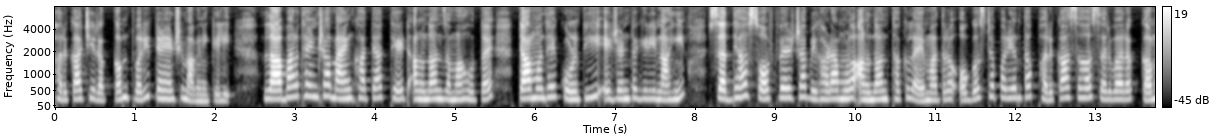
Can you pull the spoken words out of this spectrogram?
फरकाची रक्कम त्वरित देण्याची मागणी केली. लाभार्थ्यांच्या बँक खात्यात थेट अनुदान जमा होतंय. त्यामध्ये कोणतीही एजंटगिरी नाही. सध्या सॉफ्टवेअरच्या बिघाडामुळे अनुदान थकलंय. मात्र ऑगस्टपर्यंत फरकासह सर्व रक्कम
